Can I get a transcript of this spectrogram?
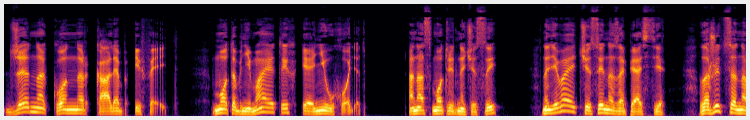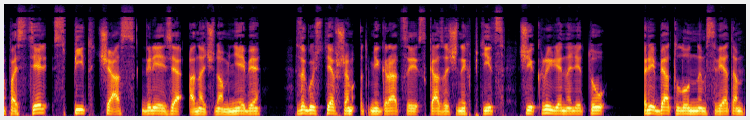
Дженна, Коннор, Калеб и Фейт. Мот обнимает их, и они уходят. Она смотрит на часы, надевает часы на запястье, ложится на постель, спит час, грезя о ночном небе, загустевшем от миграции сказочных птиц, чьи крылья на лету ребят лунным светом.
